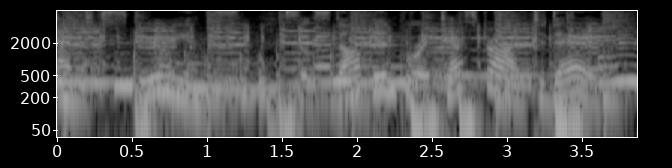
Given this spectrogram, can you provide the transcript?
an experience. So stop in for a test drive today.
